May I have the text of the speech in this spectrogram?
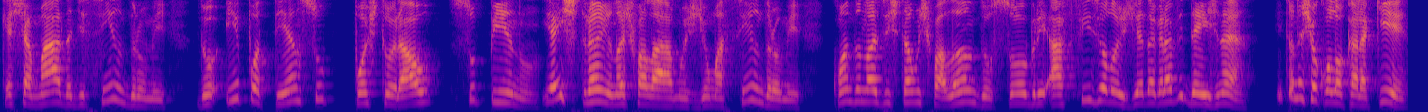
que é chamada de síndrome do hipotenso postural supino. E é estranho nós falarmos de uma síndrome quando nós estamos falando sobre a fisiologia da gravidez, né? Então, deixa eu colocar aqui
